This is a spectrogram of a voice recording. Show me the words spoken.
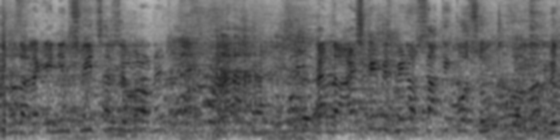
You know, the, like Indian sweets have silver on it. And the ice cream is made of sake kasu, which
